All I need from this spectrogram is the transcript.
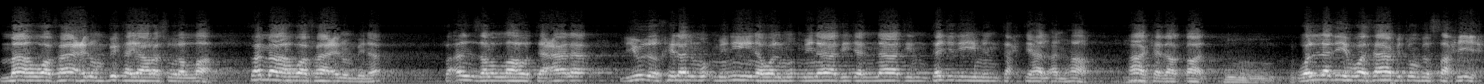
ما هو فاعل بك يا رسول الله. فما هو فاعل بنا؟ فأنزل الله تعالى ليدخل المؤمنين والمؤمنات جنات تجري من تحتها الأنهار. هكذا قال. والذي هو ثابت في الصحيح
